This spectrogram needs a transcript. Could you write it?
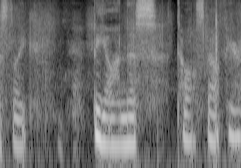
just like beyond this tall stuff here.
